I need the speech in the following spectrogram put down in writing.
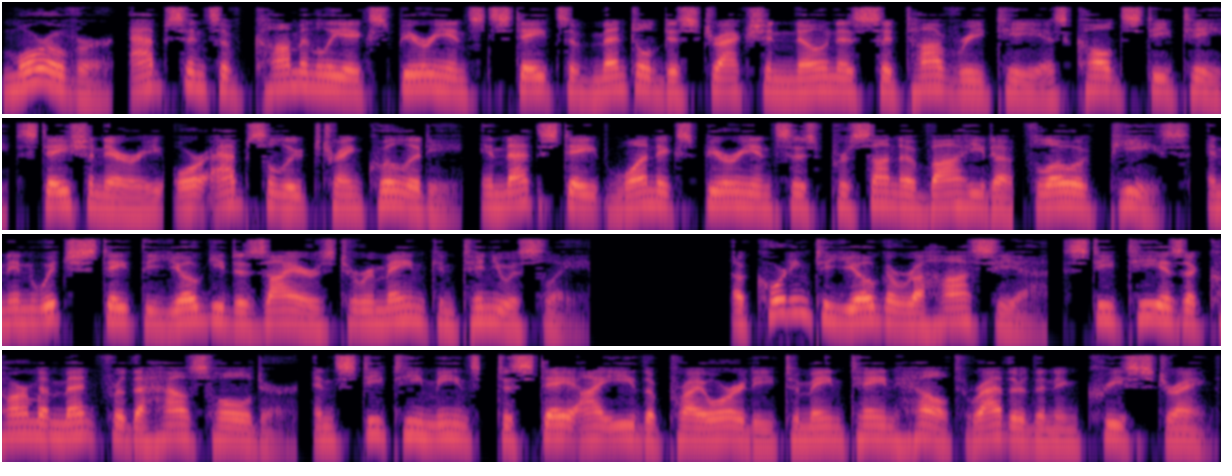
Moreover, absence of commonly experienced states of mental distraction known as citta-vritti is called sthiti stationary or absolute tranquility. In that state one experiences prasana vahita flow of peace, and in which state the yogi desires to remain continuously. According to Yoga Rahasya, sthiti is a karma meant for the householder, and sthiti means, to stay i.e. the priority to maintain health rather than increase strength.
